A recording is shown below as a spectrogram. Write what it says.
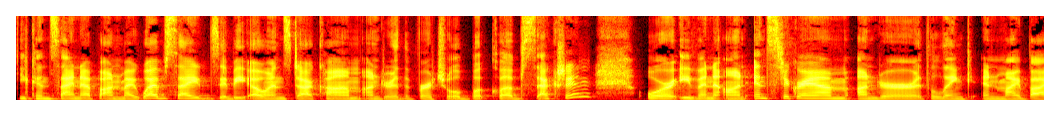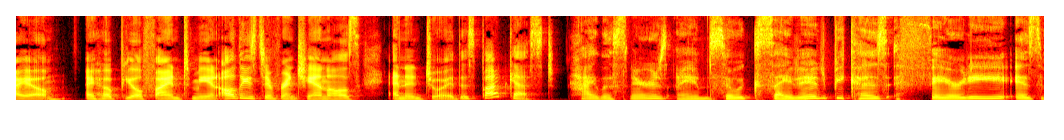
You can sign up on my website, zibbyowens.com, under the virtual book club section, or even on Instagram under the link in my bio. I hope you'll find me in all these different channels and enjoy this podcast. Hi, listeners. I am so excited because Faherty is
